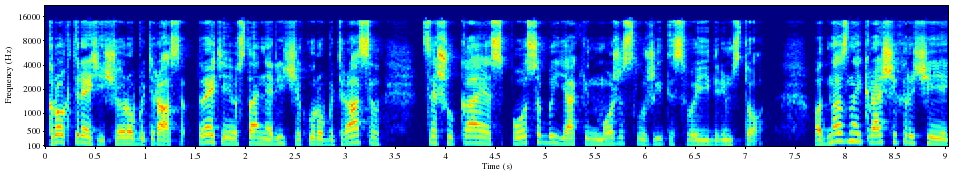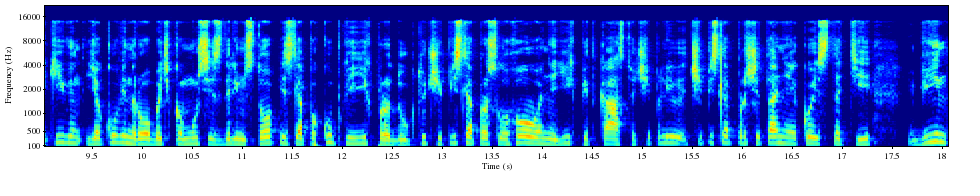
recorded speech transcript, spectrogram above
Крок третій, що робить Рассел? Третя і остання річ, яку робить Рассел, це шукає способи, як він може служити своїй Dream 100. Одна з найкращих речей, які він, яку він робить комусь із Dream 100 після покупки їх продукту, чи після прослуговування їх підкасту, чи, чи після прочитання якоїсь статті, він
